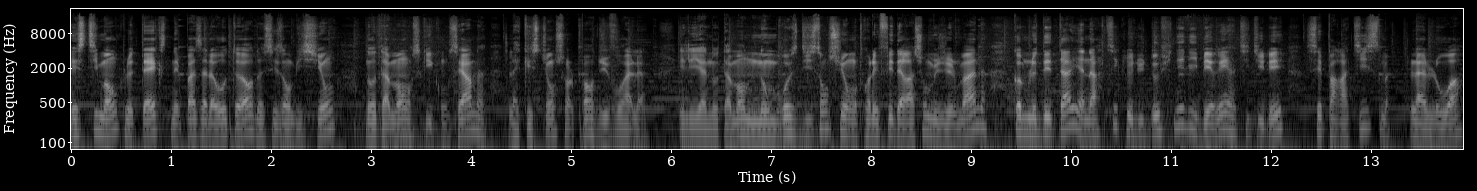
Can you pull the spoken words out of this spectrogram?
estimant que le texte n'est pas à la hauteur de ses ambitions, notamment en ce qui concerne la question sur le port du voile. Il y a notamment de nombreuses dissensions entre les fédérations musulmanes, comme le détaille un article du Dauphiné libéré intitulé Séparatisme, la loi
